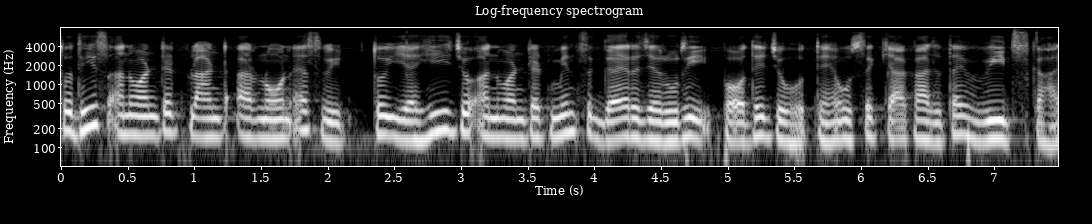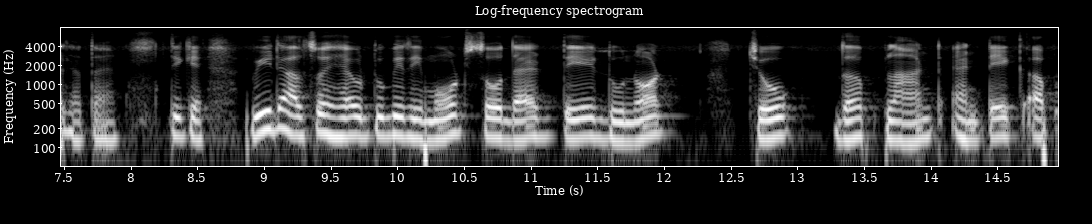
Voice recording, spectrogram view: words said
तो this unwanted plant are known as weed तो यही जो अनवांटेड मीन्स गैर ज़रूरी पौधे जो होते हैं, उसे क्या कहा जाता है? वीड्स कहा जाता है। ठीक है? Weed also have to be remote so that they do not choke the plant and take up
